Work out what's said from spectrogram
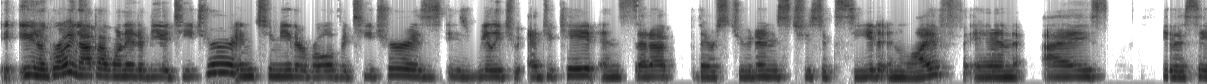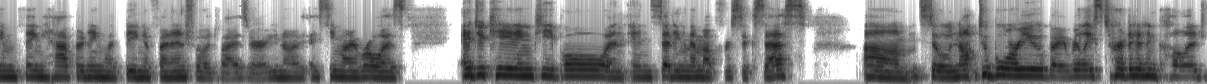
you know growing up i wanted to be a teacher. And to me the role of a teacher is is really to educate and set up their students to succeed in life. And i see the same thing happening with being a financial advisor. You know i, see my role as educating people and, and setting them up for success um, so not to bore you, but I really started in college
